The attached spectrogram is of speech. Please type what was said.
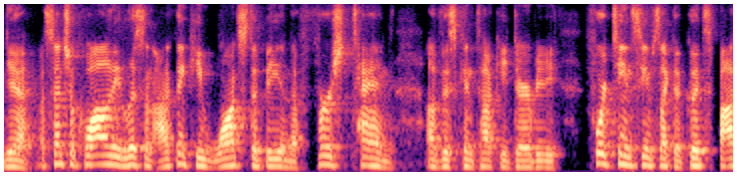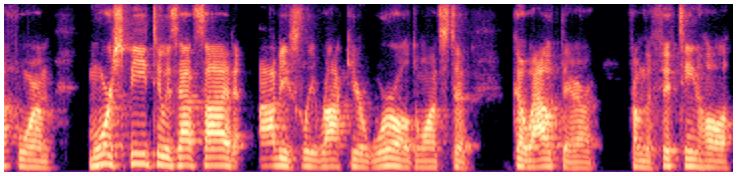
Yeah, essential quality. Listen, I think he wants to be in the first ten of this Kentucky Derby. 14 seems like a good spot for him. More speed to his outside. Obviously, Rock Your World wants to go out there from the 15 hole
